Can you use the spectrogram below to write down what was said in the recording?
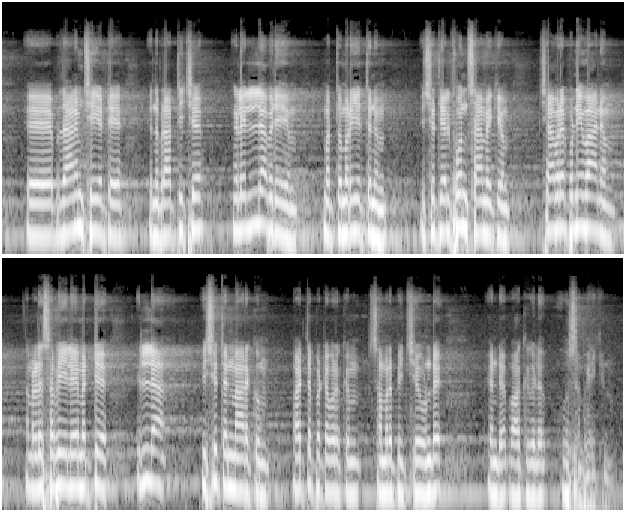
പ്രദാനം ചെയ്യട്ടെ എന്ന് പ്രാർത്ഥിച്ച് നിങ്ങളെല്ലാവരെയും മറ്റു മറിയത്തിനും വിശുദ്ധ അൽഫോൻസാമയ്ക്കും ശാബര പുണ്യവാനും നമ്മുടെ സഭയിലെ മറ്റ് എല്ലാ വിശുദ്ധന്മാർക്കും വാഴ്ത്തപ്പെട്ടവർക്കും സമർപ്പിച്ചുകൊണ്ട് എന്റെ വാക്കുകൾ ഉപസംഹരിക്കുന്നു.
